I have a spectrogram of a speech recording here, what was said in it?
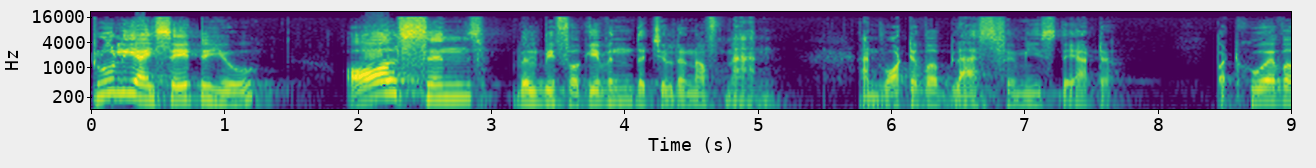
Truly I say to you, all sins will be forgiven the children of man, and whatever blasphemies they utter. But whoever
